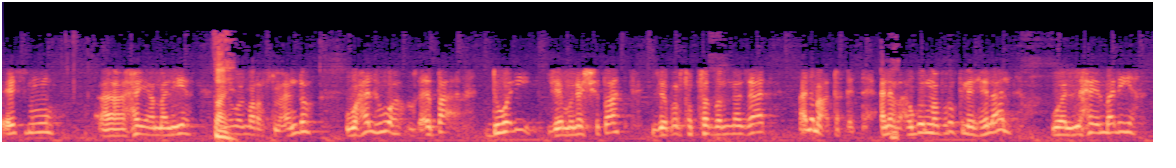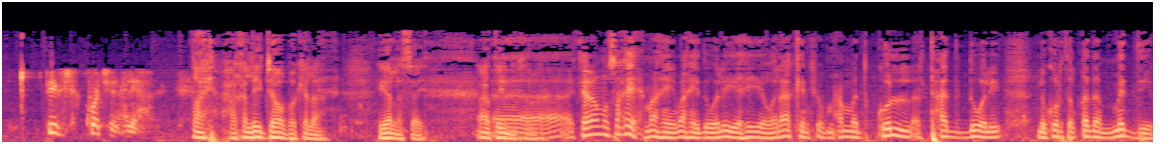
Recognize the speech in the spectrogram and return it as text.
اسمه آه هيئة مالية؟ طيب. أول مرة أسمع عنده. وهل هو غطاء دولي زي منشطات زي غرفة فضل النزات أنا ما أعتقد. أنا أقول مبروك للهلال والهيئة المالية. في كوتشن عليها. طيب حخليه يجاوبك الآن. يلا سعيد. أعطيني آه كلامه صحيح. ما هي ما هي دولية هي ولكن شوف محمد كل الاتحاد الدولي لكرة القدم مدي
